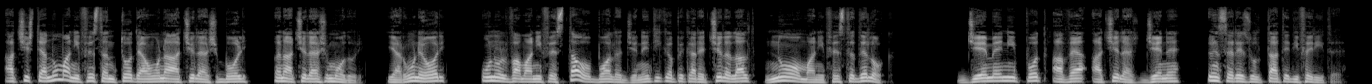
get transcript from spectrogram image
aceștia nu manifestă întotdeauna aceleași boli în aceleași moduri, iar uneori unul va manifesta o boală genetică pe care celălalt nu o manifestă deloc. Gemenii pot avea aceleași gene, însă rezultate diferite.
